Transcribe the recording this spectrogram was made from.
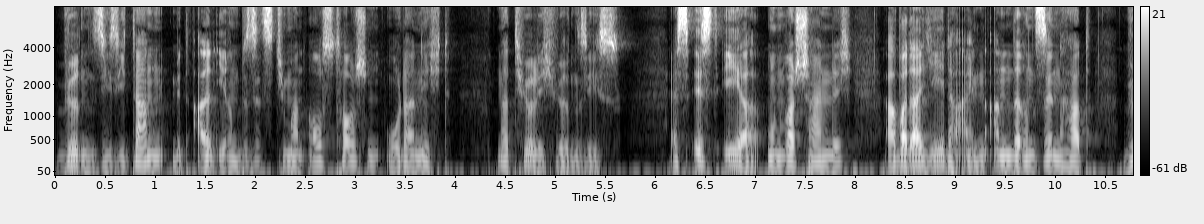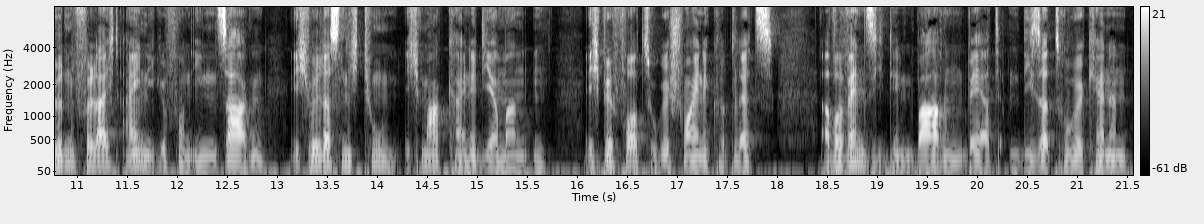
würden Sie sie dann mit all Ihren Besitztümern austauschen oder nicht? Natürlich würden Sie's. Es ist eher unwahrscheinlich, aber da jeder einen anderen Sinn hat, würden vielleicht einige von Ihnen sagen, ich will das nicht tun, ich mag keine Diamanten, ich bevorzuge Schweinekoteletts, aber wenn Sie den wahren Wert dieser Truhe kennen,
